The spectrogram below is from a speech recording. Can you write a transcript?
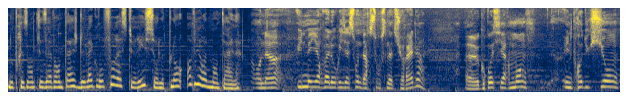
nous présente les avantages de l'agroforesterie sur le plan environnemental. On a une meilleure valorisation de la ressource naturelle. Euh, grossièrement, une production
